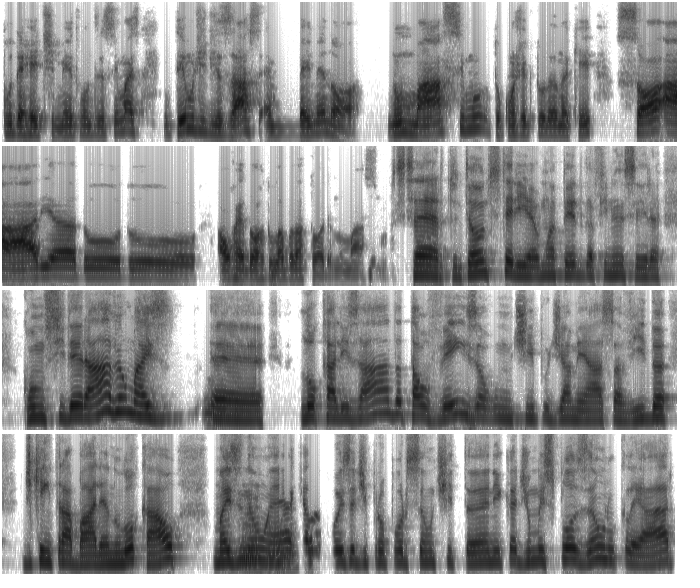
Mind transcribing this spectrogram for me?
por derretimento, vamos dizer assim, mas em termos de desastre é bem menor. No máximo, estou conjecturando aqui, só a área do, do ao redor do laboratório, no máximo. Certo, então teria uma perda financeira considerável, mas uhum. é, localizada, talvez algum tipo de ameaça à vida de quem trabalha no local, mas não é uhum. é aquela coisa de proporção titânica de uma explosão nuclear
